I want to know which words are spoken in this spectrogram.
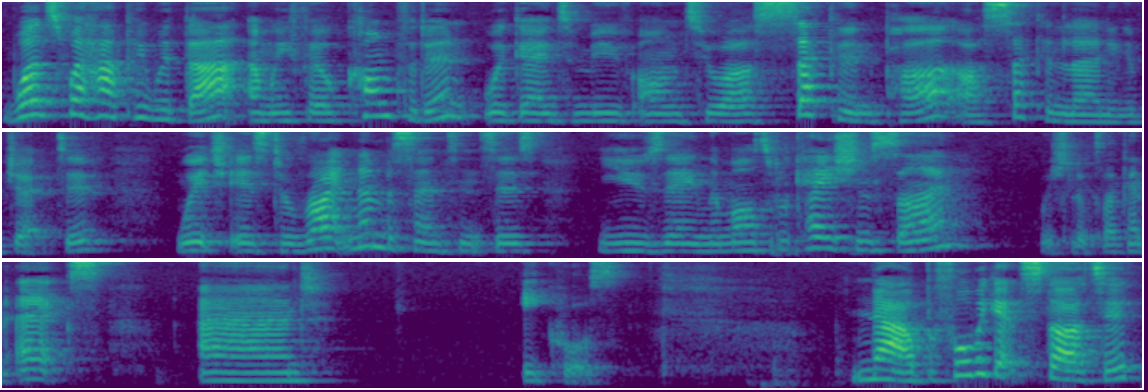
Once we're happy with that and we feel confident, we're going to move on to our second part, our second learning objective, which is to write number sentences using the multiplication sign, which looks like an X, and equals. Now, before we get started,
